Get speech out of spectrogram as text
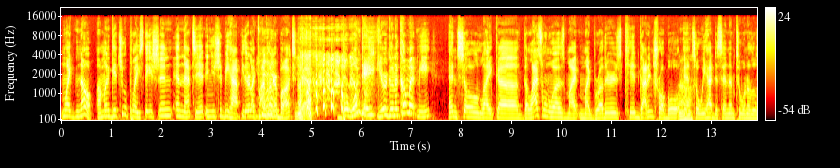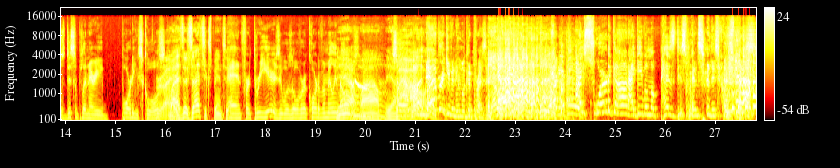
I'm like, "No, I'm gonna get you a PlayStation, and that's it. And you should be happy. They're like 500 bucks. Yeah. but one day you're gonna come at me." And so, like uh, the last one was my my brother's kid got in trouble, Uh-huh. and so we had to send him to one of those disciplinary boarding schools. Right. Well, that's, that's expensive. And for three years, it was over a quarter of a million dollars. yeah. dollars. Wow. Yeah. So But- I'm never giving him a good present. I swear to God, I gave him a Pez dispenser this Christmas.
